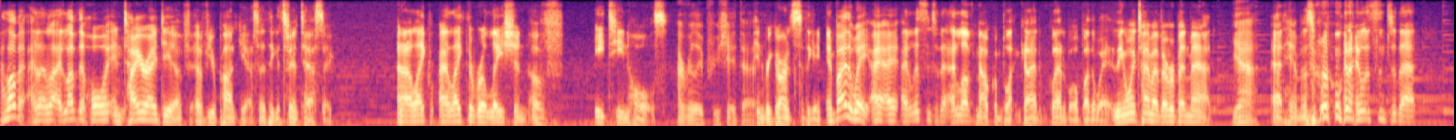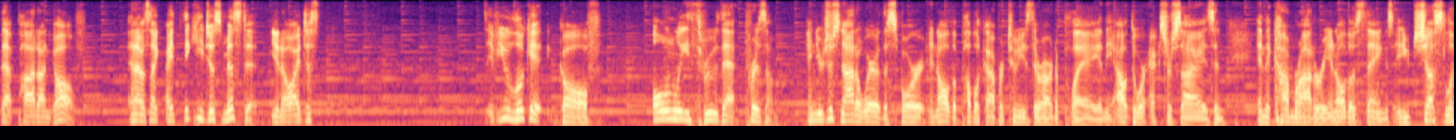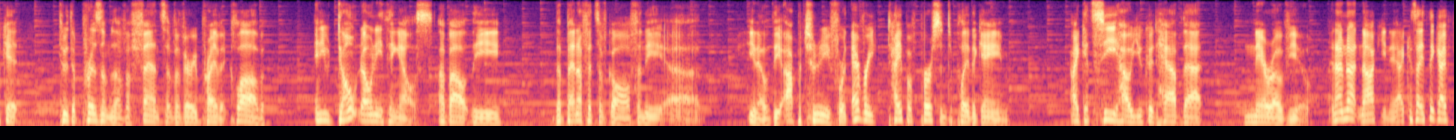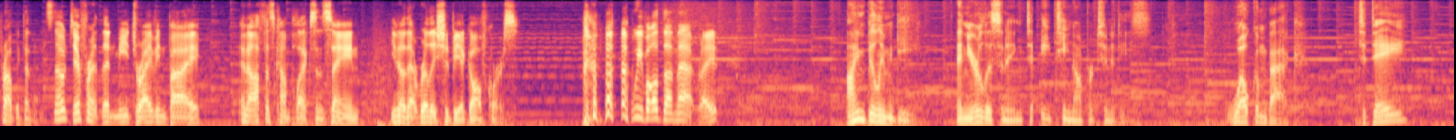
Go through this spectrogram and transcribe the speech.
I love it. I, I love the whole entire idea of, of your podcast. I think it's fantastic, and I like I like the relation of 18 holes I really appreciate that. in regards to the game. And by the way, I I, I listened to that. I love Malcolm Glad, Glad, Gladwell. By the way, and the only time I've ever been mad yeah. at him is when I listened to that that pod on golf, and I was like, I think he just missed it. You know, I just if you look at golf only through that prism and you're just not aware of the sport and all the public opportunities there are to play and the outdoor exercise and and the camaraderie and all those things. And you just look at through the prism of a fence of a very private club and you don't know anything else about the the benefits of golf and the uh, you know the opportunity for every type of person to play the game. I could see how you could have that narrow view and i'm not knocking it because i think i've probably done that it's no different than me driving by an office complex and saying you know that really should be a golf course we've all done that right I'm Billy McGee, and you're listening to 18 Opportunities. Welcome back. Today,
